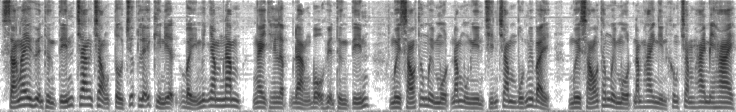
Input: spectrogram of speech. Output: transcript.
Sáng nay, huyện Thường Tín trang trọng tổ chức lễ kỷ niệm 75 năm ngày thành lập Đảng bộ huyện Thường Tín 16 tháng 11 năm 1947, 16 tháng 11 năm 2022.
